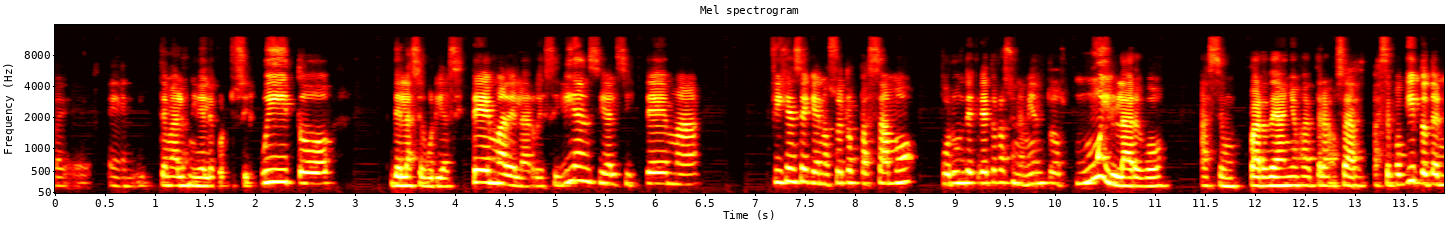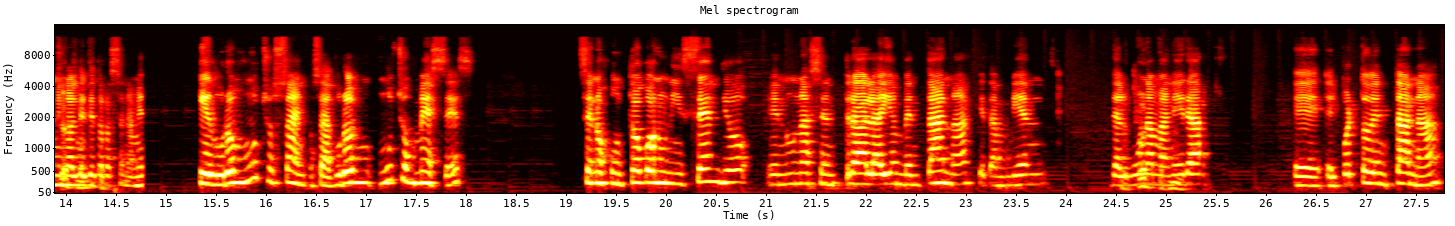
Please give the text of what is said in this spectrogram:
eh, en el tema de los niveles de cortocircuito, de la seguridad del sistema, de la resiliencia del sistema. Fíjense que nosotros pasamos por un decreto de racionamiento muy largo hace un par de años atrás, o sea, hace poquito terminó el decreto de racionamiento, que duró muchos años, o sea, duró muchos meses, se nos juntó con un incendio en una central ahí en Ventana, que también de alguna manera eh, el puerto Ventana,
